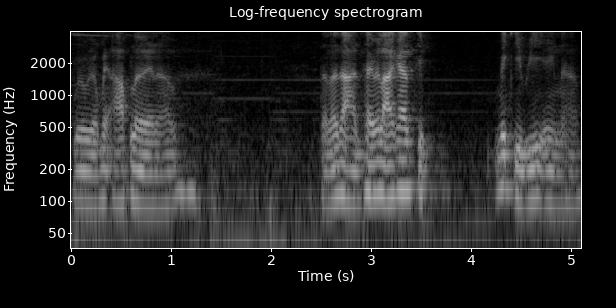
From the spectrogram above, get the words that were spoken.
เวลยังไม่อัพเลยนะครับ แต่ละด่านใช้เวลาแค่สิบไม่กี่วิเองนะครับ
